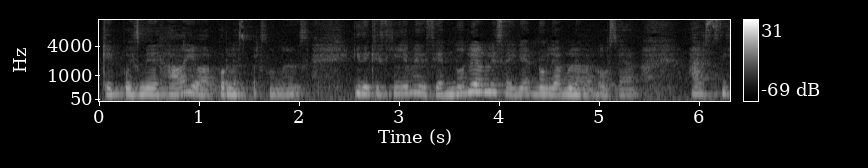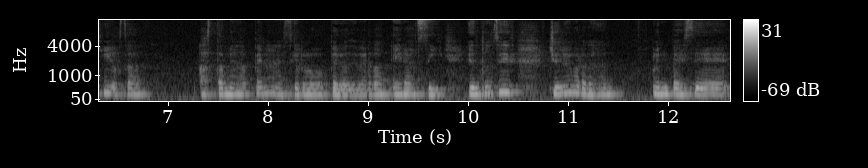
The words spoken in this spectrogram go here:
que pues me dejaba llevar por las personas y de que si ella me decía no le hables a ella, no le hablaba, o sea, así, o sea, hasta me da pena decirlo, pero de verdad era así. Entonces yo de verdad empecé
